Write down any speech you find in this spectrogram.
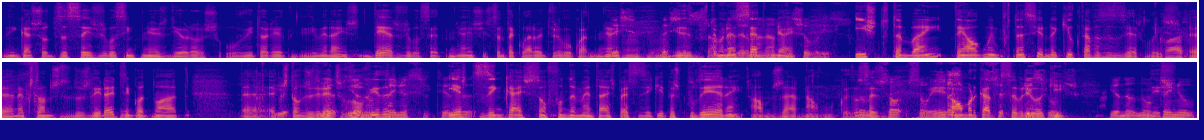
encaixou 16,5 milhões de euros, o Vitória de Guimarães 10,7 milhões e o Santa Clara 8,4 milhões. Uhum. E o Portimonense 7 milhões. Isto também tem alguma importância naquilo que estavas a dizer, Luís. Claro. Uh, na questão dos, dos direitos, enquanto não há a questão dos direitos resolvida, estes encaixes são fundamentais para estas equipas poderem almejar em alguma coisa. Ou seja, só, só, há um mercado que se abriu aqui. Eu não, não tenho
